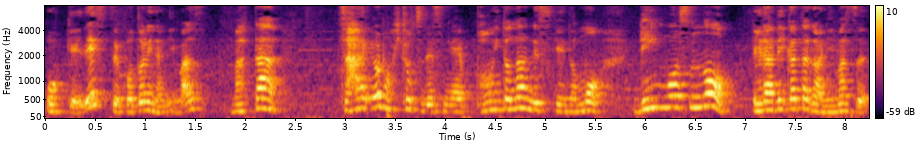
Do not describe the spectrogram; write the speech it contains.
OK ですということになります。また材料の一つですねポイントなんですけれどもリンゴ酢の選び方があります。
